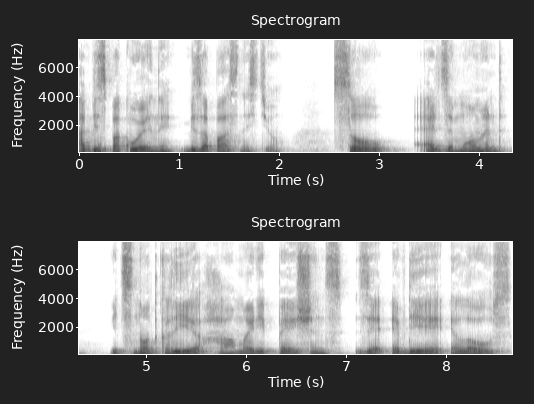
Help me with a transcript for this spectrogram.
обеспокоены безопасностью. So, at the moment, it's not clear how many patients the FDA allows.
